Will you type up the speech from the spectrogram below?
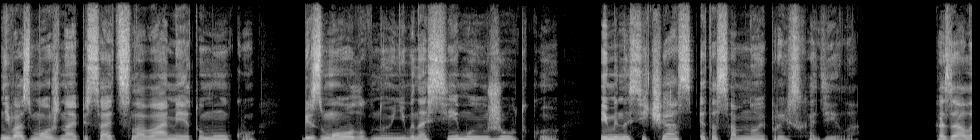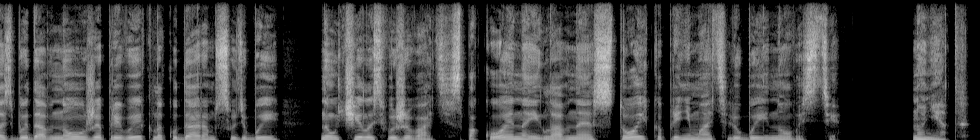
Невозможно описать словами эту муку, безмолвную, невыносимую, жуткую. Именно сейчас это со мной происходило. Казалось бы, давно уже привыкла к ударам судьбы, научилась выживать, спокойно и, главное, стойко принимать любые новости. Но нет.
